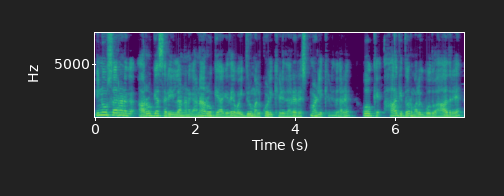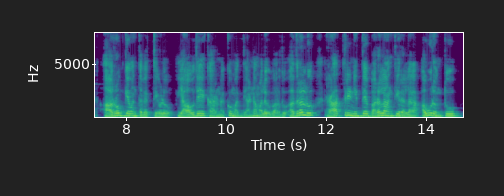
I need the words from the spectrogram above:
ಇನ್ನು ಸರ್, ನನಗೆ ಆರೋಗ್ಯ ಸರಿ ಇಲ್ಲ. ನನಗೆ ಅನಾರೋಗ್ಯ ಆಗಿದೆ. ವೈದ್ಯರು ಮಲ್ಕೊಳ್ಳಿಕ್ಕೆ ಹೇಳಿದ್ದಾರೆ ರೆಸ್ಟ್ ಮಾಡ್ಲಿಕ್ಕೆ ಹೇಳಿದ್ದಾರೆ. ಓಕೆ ಹಾಗಿದ್ದವ್ರು ಮಲಗಬಹುದು ಆದರೆ ಆರೋಗ್ಯವಂತ ವ್ಯಕ್ತಿಗಳು ಯಾವುದೇ ಕಾರಣಕ್ಕೂ ಮಧ್ಯಾಹ್ನ ಮಲಗಬಾರ್ದು. ಅದರಲ್ಲೂ ರಾತ್ರಿ ನಿದ್ದೆ ಬರಲ್ಲ ಅಂತೀರಲ್ಲ, ಅವರಂತೂ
